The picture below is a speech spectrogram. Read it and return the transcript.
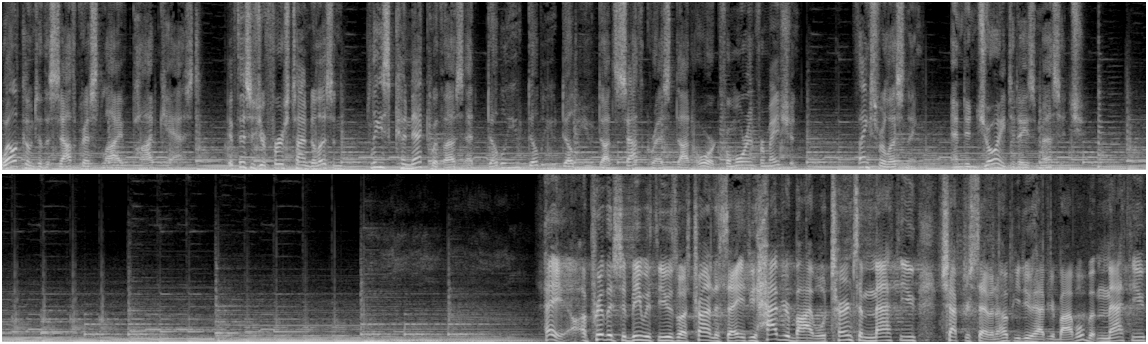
Welcome to the Southcrest Live podcast. If this is your first time to listen, please connect with us at www.southcrest.org for more information. Thanks for listening and enjoy today's message. Hey, a privilege to be with you is what I was trying to say. If you have your Bible, turn to Matthew chapter 7. I hope you do have your Bible, but Matthew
